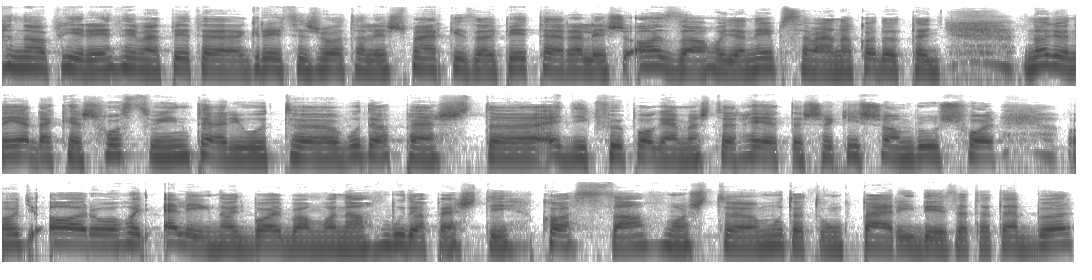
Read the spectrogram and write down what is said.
naphírét német Péter Gréci Zsoltal és Márkizai Péterrel, és azzal, hogy a Népszavának adott egy nagyon érdekes, hosszú interjút Budapest egyik főpolgármester helyettese Kisambrusról, hogy arról, hogy elég nagy bajban van a budapesti kassa, most mutatunk pár idézetet ebből,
